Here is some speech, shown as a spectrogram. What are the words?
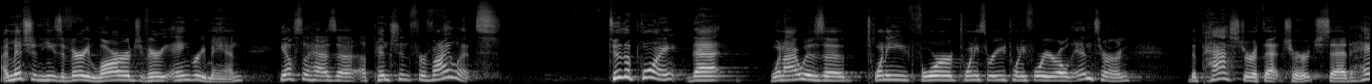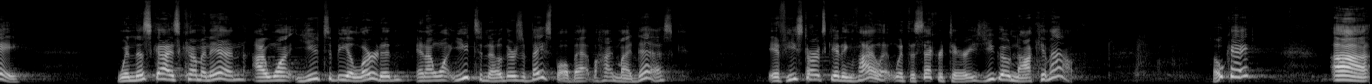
I mentioned he's a very large, very angry man. He also has a, a penchant for violence to the point that when I was a 24, 23, 24 year old intern, the pastor at that church said, Hey, when this guy's coming in, I want you to be alerted and I want you to know there's a baseball bat behind my desk. If he starts getting violent with the secretaries, you go knock him out. Okay. Uh,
